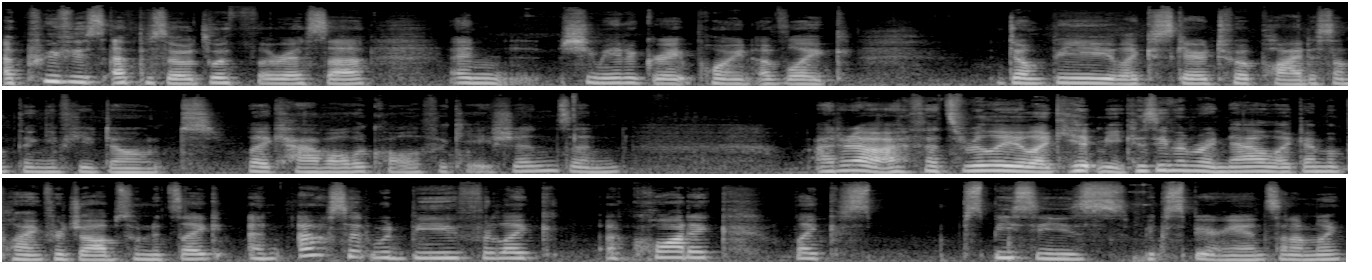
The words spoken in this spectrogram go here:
a previous episodes with Larissa, and she made a great point of like, don't be like scared to apply to something if you don't like have all the qualifications and. I don't know. That's really like hit me because even right now, like I'm applying for jobs when it's like an asset would be for like aquatic like s- species experience, and I'm like,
